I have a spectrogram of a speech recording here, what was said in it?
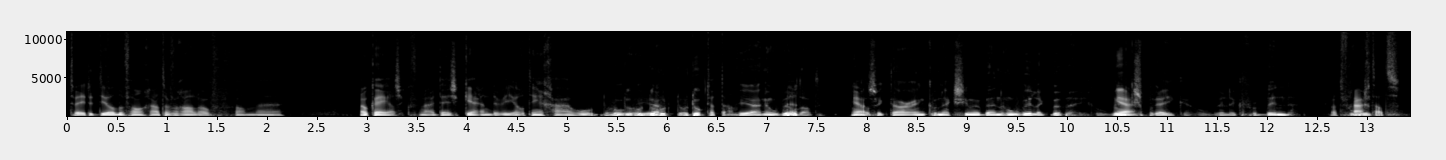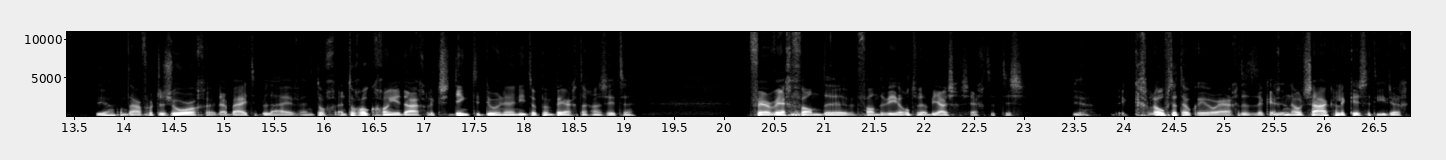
tweede deel ervan gaat er vooral over van, eh, oké, als ik vanuit deze kern de wereld inga, hoe, hoe, hoe, hoe, Ja. hoe, hoe doe ik dat dan? Ja, en hoe wil dat? Ja. Als ik daar in connectie mee ben, hoe wil ik bewegen? Hoe wil Ja. ik spreken? Hoe wil ik verbinden? Wat vraagt dat? Ja, Om daarvoor te zorgen, daarbij te blijven. En toch, en toch ook gewoon je dagelijkse ding te doen. Hè? Niet op een berg te gaan zitten. Ver weg van de, van de wereld. We hebben juist gezegd, het is, ja, ik geloof dat ook heel erg. Dat het ook echt Ja. noodzakelijk is dat ieder,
